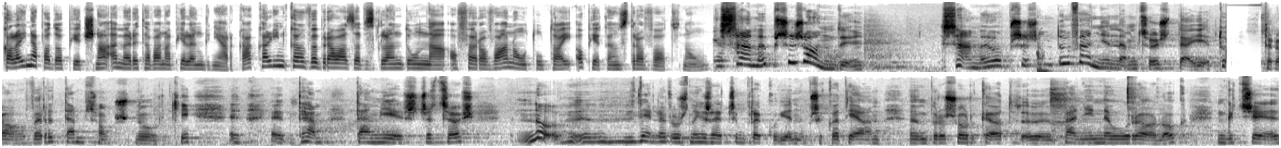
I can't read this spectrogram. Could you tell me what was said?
Kolejna podopieczna, emerytowana pielęgniarka, Kalinkę wybrała ze względu na oferowaną tutaj opiekę zdrowotną. Same przyrządy, same oprzyrządowanie nam coś daje. Tu jest rower, tam są sznurki, e, e, tam, tam jeszcze coś. No, e, wiele różnych rzeczy brakuje. Na przykład ja mam broszurkę od pani neurolog, gdzie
